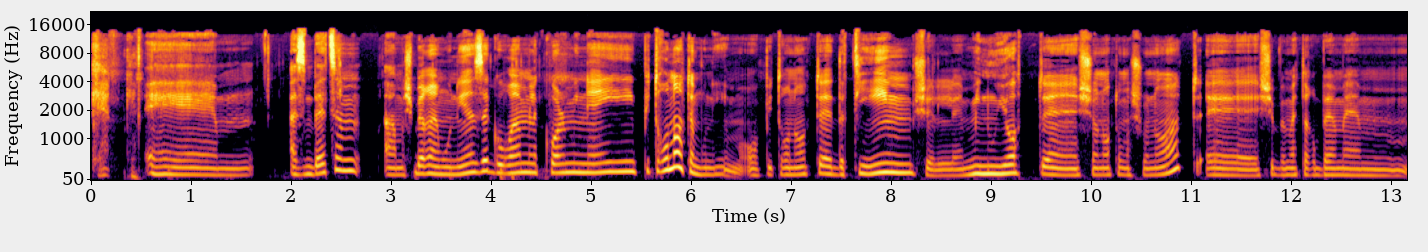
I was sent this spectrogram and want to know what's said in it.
כן. כן. אמ, אז בעצם המשבר האמוני הזה גורם לכל מיני פתרונות אמוניים, או פתרונות אה, דתיים של מינויות אה, שונות ומשונות, אה, שבאמת הרבה מהם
